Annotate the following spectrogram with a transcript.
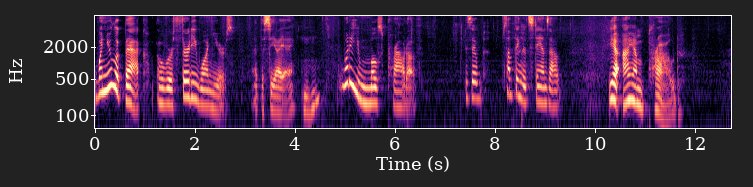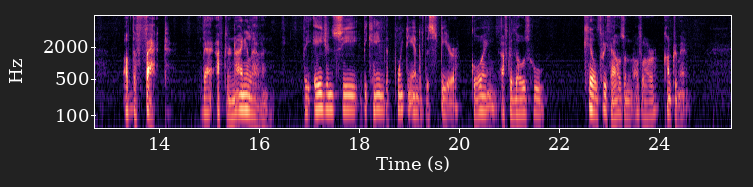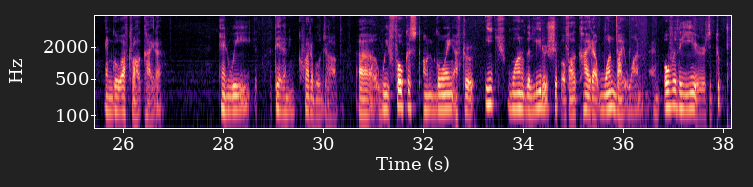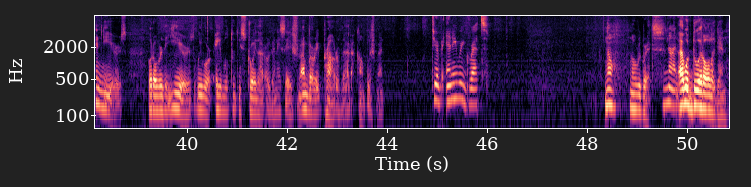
when you look back over 31 years at the CIA, Mm-hmm. what are you most proud of? Is there something that stands out? Yeah, I am proud of the fact that after 9 11, the agency became the pointy end of the spear, going after those who killed 3,000 of our countrymen and go after Al Qaeda. And we did an incredible job. Uh, we focused on going after each one of the leadership of Al Qaeda one by one. And over the years, it took 10 years, but over the years, we were able to destroy that organization. I'm very proud of that accomplishment. Do you have any regrets? No, no regrets. None. I would do it all again.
